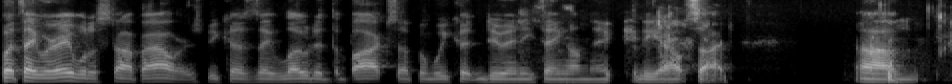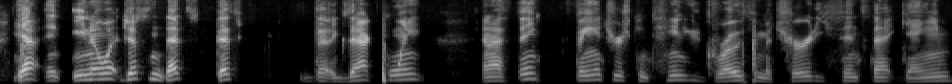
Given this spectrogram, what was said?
but they were able to stop ours because they loaded the box up and we couldn't do anything on the the outside. Um, Yeah, and you know what, Justin? That's that's the exact point. And I think Fancher's continued growth and maturity since that game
